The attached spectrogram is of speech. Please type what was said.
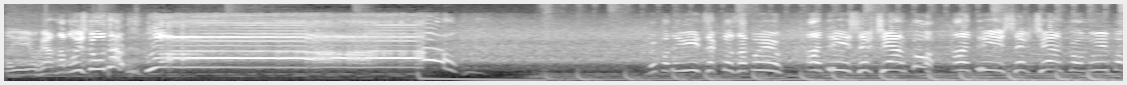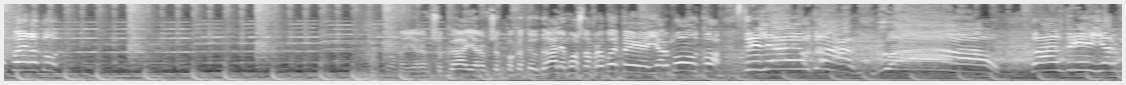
Подає Євген на ближній удар! Гол! Ви подивіться, хто забив! Андрій Шевченко! Андрій Шевченко! Ми попереду! На Яремчука. Яремчук покотив далі. Можна пробити. Ярмоленко. Стріляє удар! Вау! Андрій Ярмоленко!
